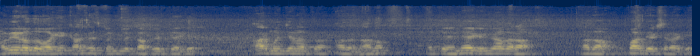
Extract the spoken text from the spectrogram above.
ಅವಿರೋಧವಾಗಿ ಕಾಂಗ್ರೆಸ್ ಬೆಂಬಲಿತ ಅಭ್ಯರ್ಥಿಯಾಗಿ ಆರ್. ಮಂಜುನಾಥ್ ಆದ ನಾನು ಮತ್ತು ಎನ್. ಎ. ಗಂಗಾಧರ ಆದ ಉಪಾಧ್ಯಕ್ಷರಾಗಿ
